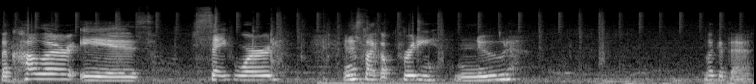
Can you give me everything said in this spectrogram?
The color is Safe Word and it's like a pretty nude. Look at that.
